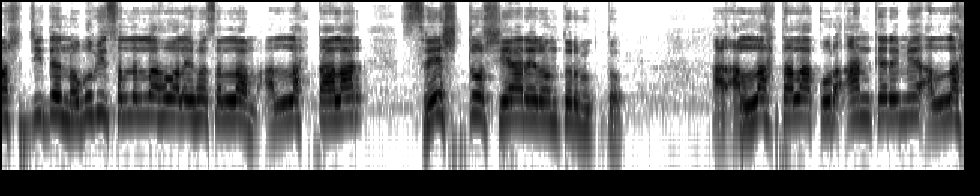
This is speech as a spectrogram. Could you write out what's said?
মসজিদে নববী সাল্লাহ আলহাসাল্লাম আল্লাহ তালার শ্রেষ্ঠ শেয়ারের অন্তর্ভুক্ত। আর আল্লাহ তালা কোরআন কারিমে আল্লাহ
